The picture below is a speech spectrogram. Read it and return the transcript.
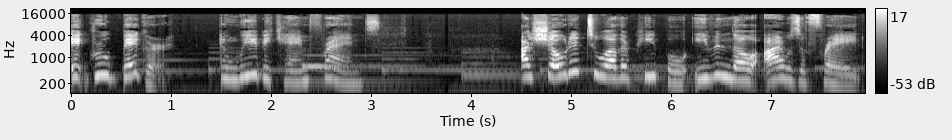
It grew bigger, and we became friends. I showed it to other people even though I was afraid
